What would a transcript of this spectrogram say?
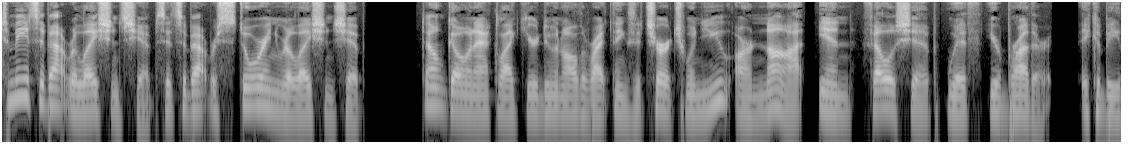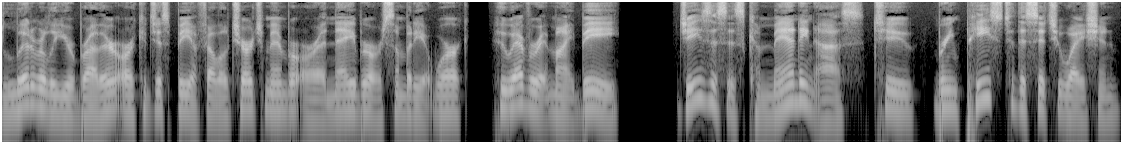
To me, it's about relationships. It's about restoring relationship. Don't go and act like you're doing all the right things at church when you are not in fellowship with your brother. It could be literally your brother, or it could just be a fellow church member, or a neighbor, or somebody at work whoever it might be, Jesus is commanding us to bring peace to the situation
